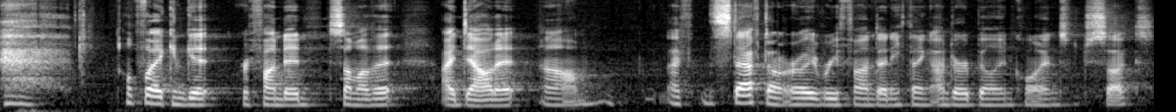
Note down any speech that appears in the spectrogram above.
Hopefully I can get refunded some of it. I doubt it. Um, I, the staff don't really refund anything under a billion coins, which sucks.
